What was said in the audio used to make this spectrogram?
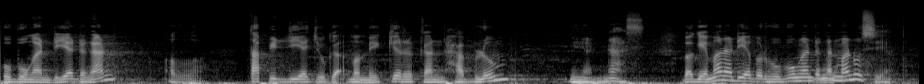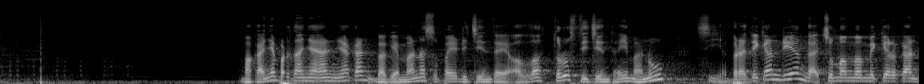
Hubungan dia dengan Allah. Tapi dia juga memikirkan hablum minan nas. Bagaimana dia berhubungan dengan manusia? Makanya pertanyaannya kan bagaimana supaya dicintai Allah terus dicintai manusia. Berarti kan dia nggak cuma memikirkan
